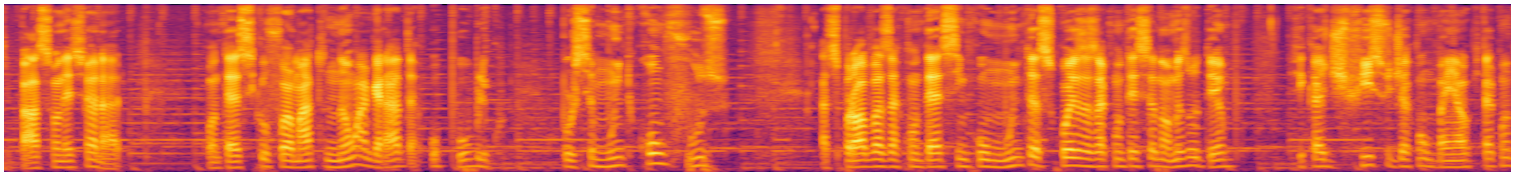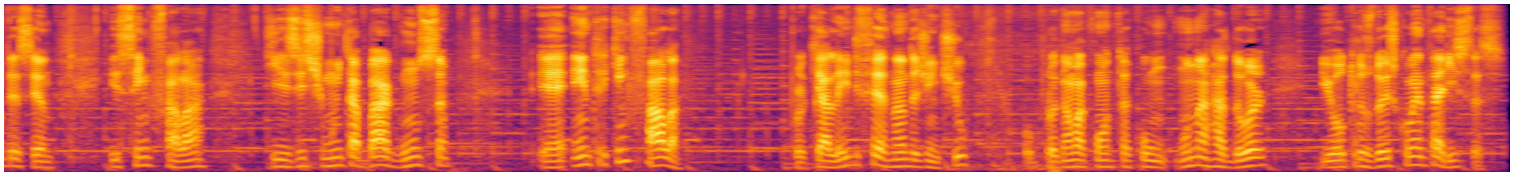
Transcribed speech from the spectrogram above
que passam nesse horário. Acontece que o formato não agrada o público por ser muito confuso. As provas acontecem com muitas coisas acontecendo ao mesmo tempo, fica difícil de acompanhar o que está acontecendo. E sem falar que existe muita bagunça é, entre quem fala, porque além de Fernanda Gentil, o programa conta com um narrador e outros dois comentaristas,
